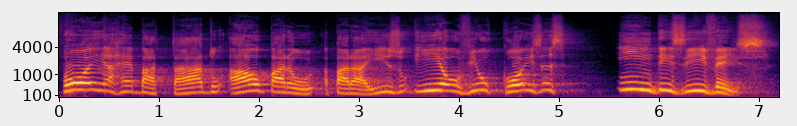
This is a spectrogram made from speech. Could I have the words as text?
Foi arrebatado ao paraíso e ouviu coisas indizíveis,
